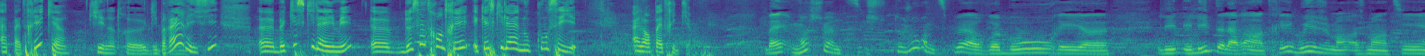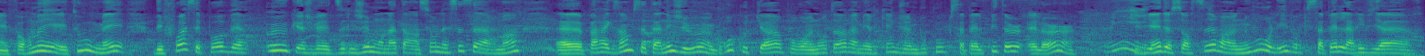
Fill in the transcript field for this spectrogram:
à Patrick, qui est notre libraire ici, euh, bah, qu'est-ce qu'il a aimé euh, de cette rentrée et qu'est-ce qu'il a à nous conseiller? Alors Patrick. Ben moi je suis, toujours un petit peu à rebours et euh, les, les, livres de la rentrée, oui, je m'en tiens informé et tout, mais des fois, c'est pas vers eux que je vais diriger mon attention nécessairement. Euh, par exemple, cette année, j'ai eu un gros coup de cœur pour un auteur américain que j'aime beaucoup qui s'appelle Peter Heller, oui. qui vient de sortir un nouveau livre qui s'appelle La rivière.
